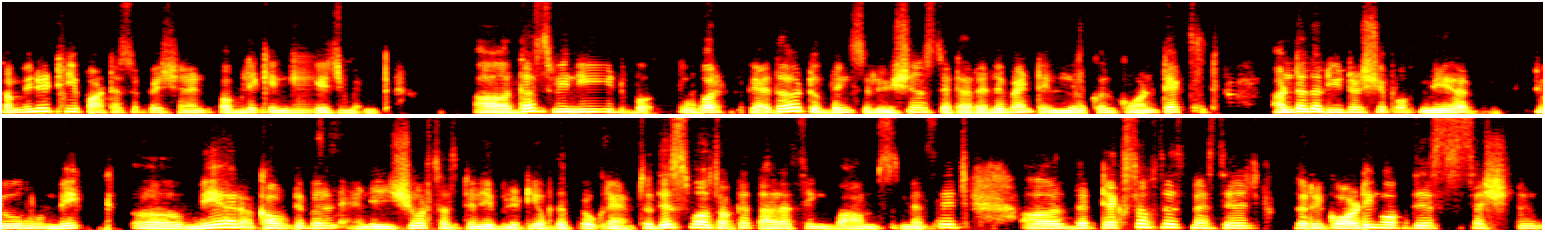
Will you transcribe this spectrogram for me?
community participation, and public engagement. Uh, thus, we need to work together to bring solutions that are relevant in local context under the leadership of mayor to make uh, mayor accountable and ensure sustainability of the program. So this was Dr. Tara Singh Bam's message. Uh, the text of this message, the recording of this session,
